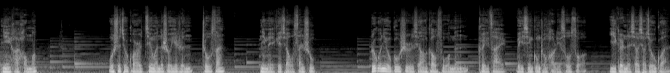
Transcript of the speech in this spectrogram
你还好吗？我是酒馆今晚的守夜人周三，你们也可以叫我三叔。如果你有故事想要告诉我们，可以在微信公众号里搜索“一个人的小小酒馆”，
